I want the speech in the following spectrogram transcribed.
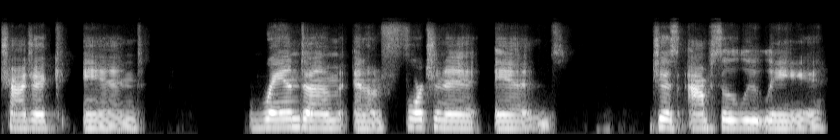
tragic and random and unfortunate and just absolutely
